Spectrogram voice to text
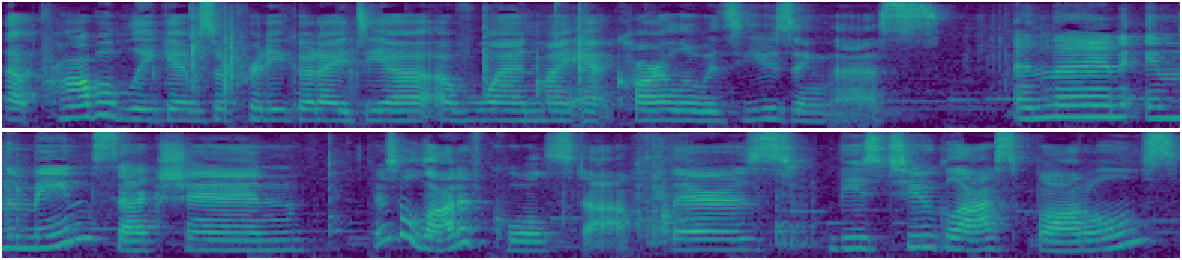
That probably gives a pretty good idea of when my Aunt Carla was using this. And then in the main section, there's a lot of cool stuff. There's these two glass bottles.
